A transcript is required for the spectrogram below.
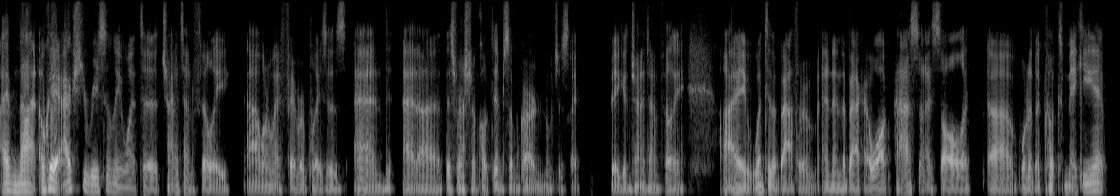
I have not. Okay, I actually recently went to Chinatown, Philly, uh, one of my favorite places, and at uh, this restaurant called Dim Sum Garden, which is like big in Chinatown, Philly. I went to the bathroom, and in the back, I walked past, and I saw like uh, one of the cooks making it,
